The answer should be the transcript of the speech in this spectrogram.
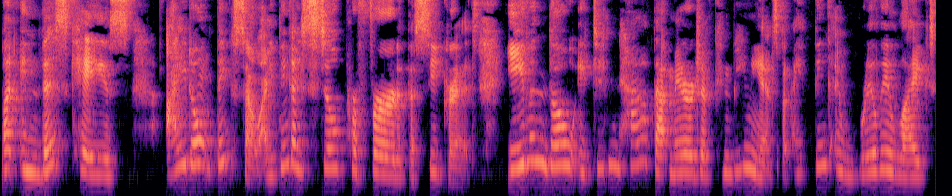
But in this case, I don't think so. I think I still preferred The Secret, even though it didn't have that marriage of convenience, but I think I really liked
